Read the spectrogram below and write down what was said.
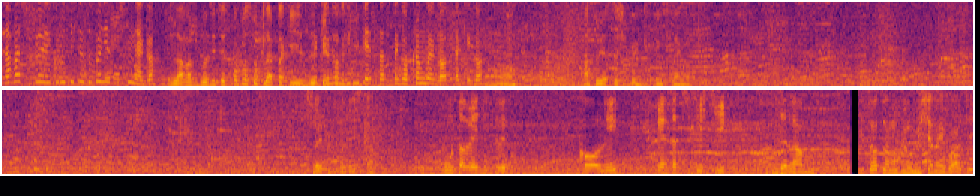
w- Lawasz w Gruzji to zupełnie coś innego. Lawasz w Gruzji to jest po prostu chleb taki z Taki pieca. długi Taki... z pieca, z tego okrągłego takiego. No. A tu jest coś pięk- pięknego. Sześćset dwadzieścia. Półtorej litry coli, 530 gramów. I to co lubią mi się najbardziej.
